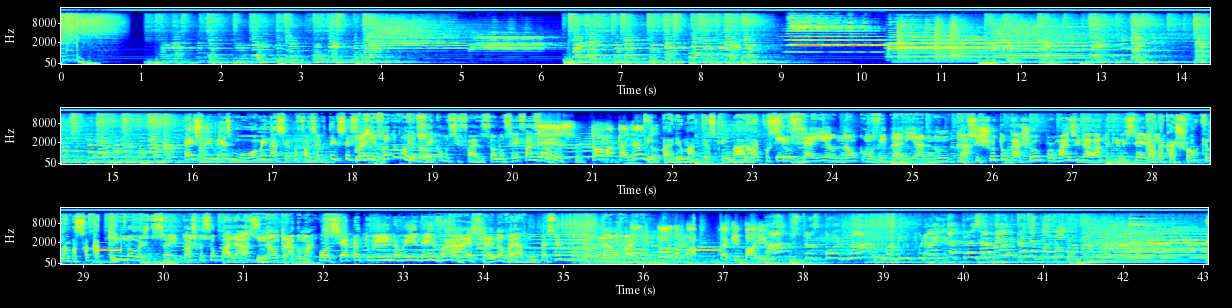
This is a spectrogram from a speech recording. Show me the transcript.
Nasceu pra fazer o que tem que ser feito. Mas quem foi que convidou? Eu sei como se faz, eu só não sei fazer. Que é isso? Estão avacalhando? Quem pariu, Matheus Quimbara. Não é possível. Esse aí eu não convidaria nunca. Não se chuta um cachorro, por mais vira-lata que ele seja. Cada hein? cachorro que lamba sua capeta. Que nojo disso aí. Tu acha que eu sou palhaço? Não trago mais. Pô, se é pra tu ir, não ir, nem vai. Ah, esse aí não vai É, a culpa é sempre do gordo. Não vai Estão tudo pra puta que pariu. Anos transtornados, vindo por aí. É Transamérica, né?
